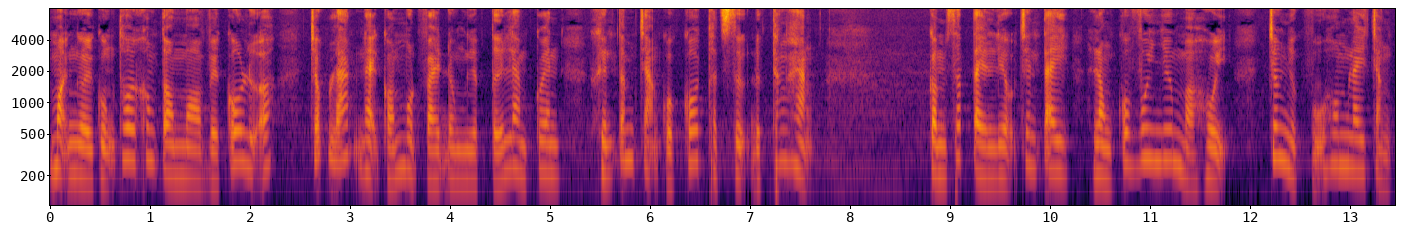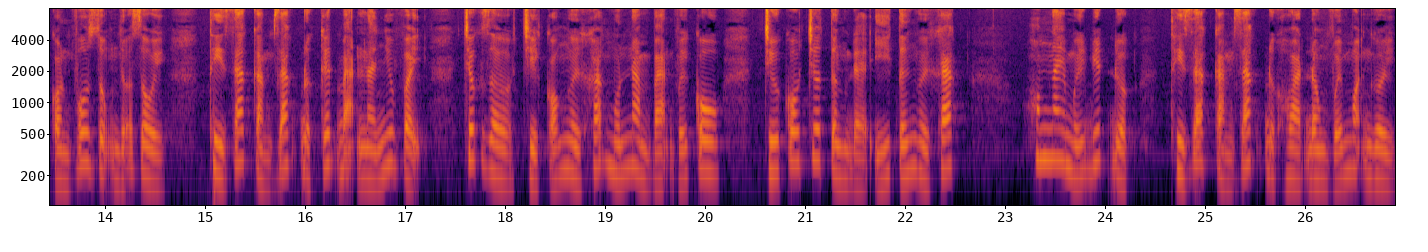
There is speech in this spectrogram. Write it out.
mọi người cũng thôi không tò mò về cô nữa, chốc lát lại có một vài đồng nghiệp tới làm quen khiến tâm trạng của cô thật sự được thăng hạng. Cầm sấp tài liệu trên tay, lòng cô vui như mở hội. Trương Nhược Vũ hôm nay chẳng còn vô dụng nữa rồi. Thì ra cảm giác được kết bạn là như vậy. Trước giờ chỉ có người khác muốn làm bạn với cô, chứ cô chưa từng để ý tới người khác. Hôm nay mới biết được, thì ra cảm giác được hòa đồng với mọi người,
